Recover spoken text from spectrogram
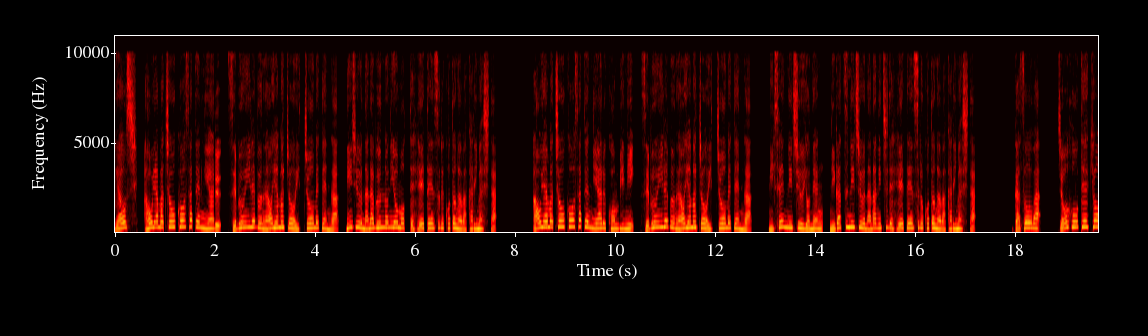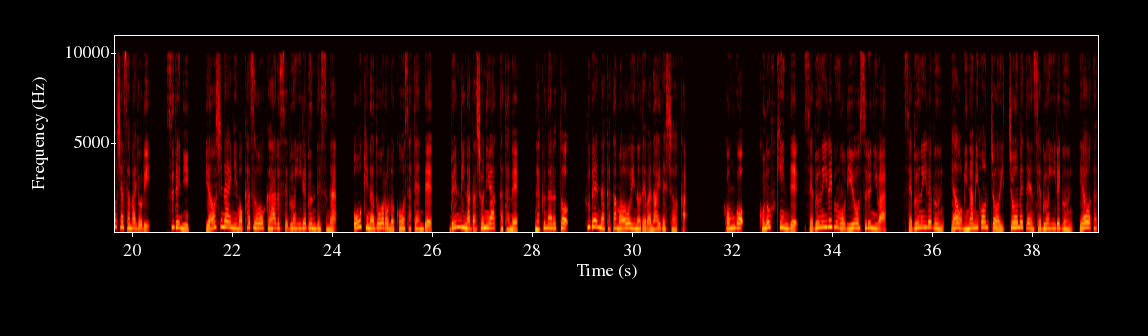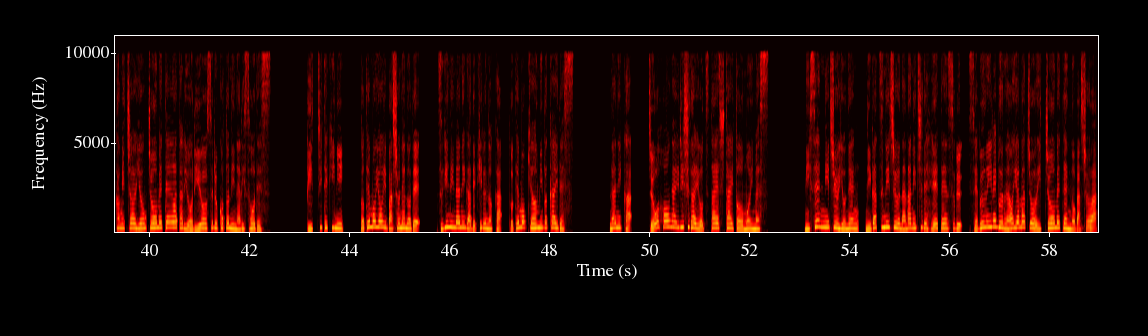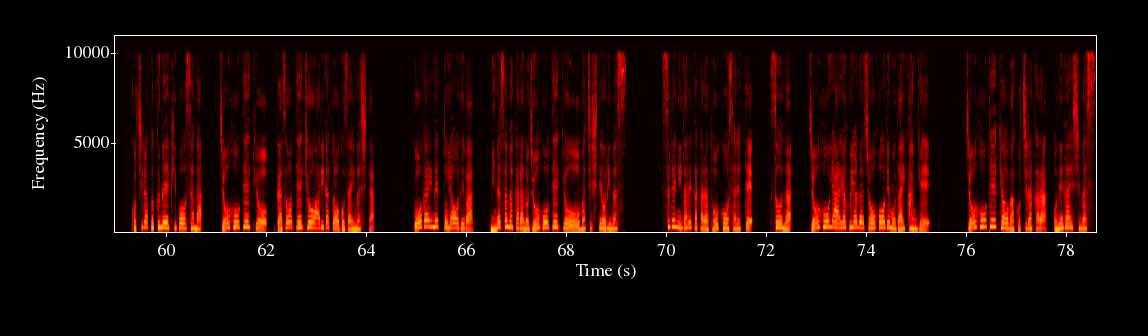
八尾市青山町交差点にあるセブンイレブン青山町1丁目店が27分の2をもって閉店することが分かりました。青山町交差点にあるコンビニセブンイレブン青山町1丁目店が2024年2月27日で閉店することが分かりました。画像は情報提供者様よりすでに八尾市内にも数多くあるセブンイレブンですが大きな道路の交差点で便利な場所にあったためなくなると不便な方も多いのではないでしょうか。今後、この付近でセブンイレブンを利用するには、セブンイレブン、八尾南本町1丁目店セブンイレブン、八尾高見町4丁目店あたりを利用することになりそうです。立地的に、とても良い場所なので、次に何ができるのか、とても興味深いです。何か、情報が入り次第お伝えしたいと思います。2024年2月27日で閉店するセブンイレブン青山町1丁目店の場所は、こちら匿名希望様、情報提供、画像提供ありがとうございました。号外ネットヤオでは、皆様からの情報提供をお待ちしております。すでに誰かから投稿されて、そうな、情報やあやふやな情報でも大歓迎。情報提供はこちらからお願いします。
